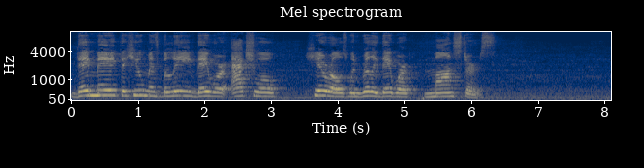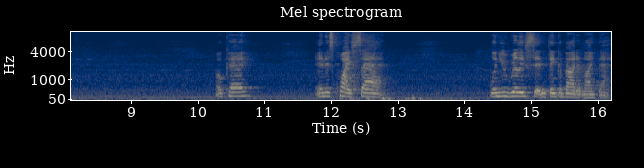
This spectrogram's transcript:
They made the humans believe they were actual heroes when really they were monsters. Okay? And it's quite sad when you really sit and think about it like that.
